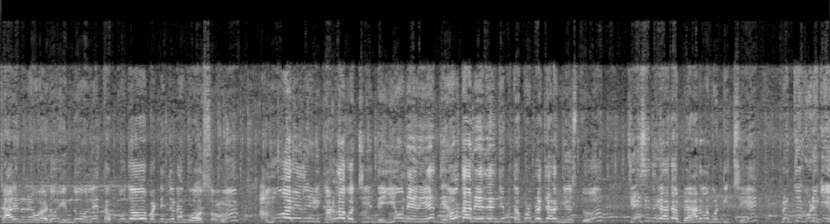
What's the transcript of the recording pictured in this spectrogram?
స్టాలిన్ అనేవాడు హిందువుల్ని తప్పుదోవ పట్టించడం కోసం అమ్మవారు ఏదో వీడి కళ్ళకు వచ్చి దెయ్యం నేనే దేవత అనేది అని చెప్పి తప్పుడు ప్రచారం చేస్తూ చేసింది కాక బ్యానర్లు కొట్టించి ప్రతి గుడికి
